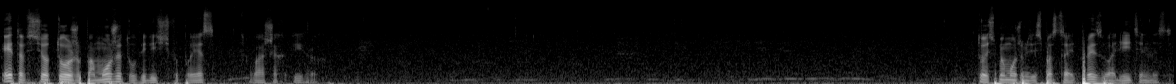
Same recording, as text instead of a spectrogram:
Это все тоже поможет увеличить FPS в ваших играх. То есть мы можем здесь поставить производительность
